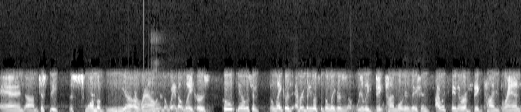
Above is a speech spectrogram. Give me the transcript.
and um, just the the swarm of media around, and the way the Lakers, who you know, listen, the Lakers. Everybody looks at the Lakers as a really big time organization. I would say they're a big time brand,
